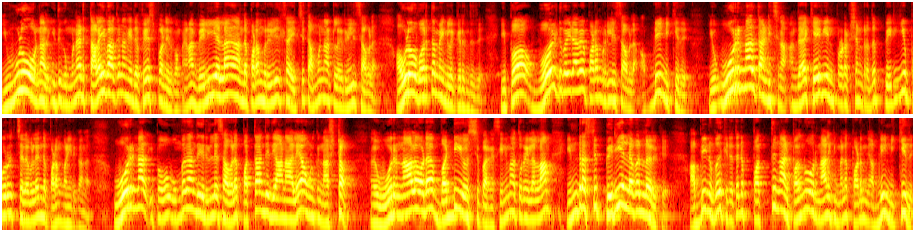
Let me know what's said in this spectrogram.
இவ்வளோ நாள் இதுக்கு முன்னாடி தலைவாக்கு நாங்கள் இதை ஃபேஸ் பண்ணியிருக்கோம். ஏன்னா வெளியெல்லாம் அந்த படம் ரிலீஸ் ஆயிடுச்சு தமிழ்நாட்டில் ரிலீஸ் ஆகலை. அவ்வளோ வருத்தம் எங்களுக்கு இருந்தது. இப்போ வேர்ல்டு வைடாகவே படம் ரிலீஸ் ஆகலை. அப்படியே நிற்கிது ஒரு நாள் தாண்டிச்சுன்னா அந்த கேவிஎன் ப்ரொடக்ஷன்றது பெரிய பொருட்செலவில் இந்த படம் பண்ணியிருக்காங்க. ஒரு நாள் இப்போ ஒன்பதாம் தேதி ரிலீஸ் ஆகலை பத்தாம் தேதி ஆனாலே அவங்களுக்கு நஷ்டம். அந்த ஒரு நாளோட வட்டி யோசிச்சு பாருங்கள் சினிமா துறையிலலாம் இன்ட்ரெஸ்ட்டு பெரிய லெவலில் இருக்குது அப்படின்னும் போது கிட்டத்தட்ட பத்து நாள் பதினோரு நாளைக்கு மேலே படம் அப்படியே நிற்கிது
